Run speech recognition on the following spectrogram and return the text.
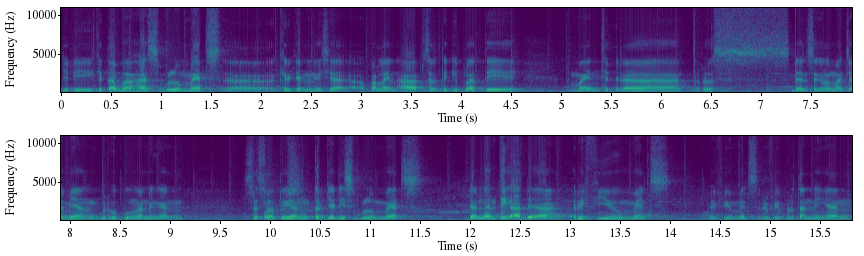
Jadi kita bahas sebelum match eh, kira-kira ini apa line up, strategi pelatih, pemain cedera, terus dan segala macam yang berhubungan dengan sesuatu yang terjadi sebelum match. Dan nanti ada review match, review match, review pertandingan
